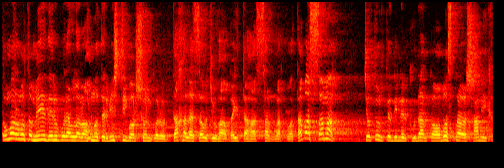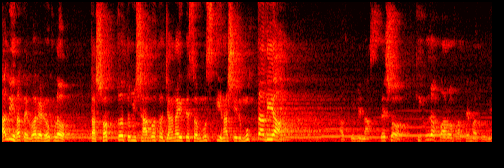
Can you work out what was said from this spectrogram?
তোমার মতো মেয়েদের উপর আল্লাহ রহমতের বৃষ্টি বর্ষণ করো। চতুর্থ দিনের ক্ষুধার্ত অবস্থা স্বামী খালি হাতে ঘরে ঢুকলো। তা সত্য তুমি স্বাগত জানাইতেছ মুস্কি হাসির মুক্তা দিয়া। আর তুমি নাচতেছ, কি করে পারো ফাতেমা তুমি?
